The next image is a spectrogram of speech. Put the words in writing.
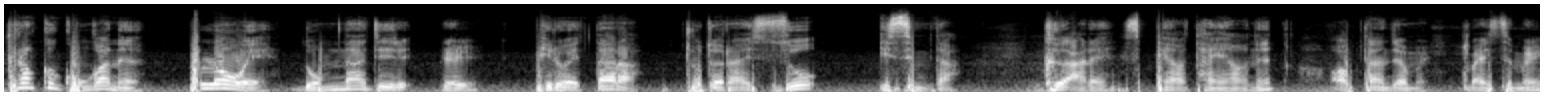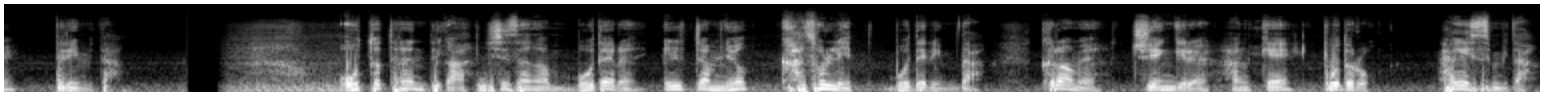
트렁크 공간은 플로어의 높낮이를 필요에 따라 조절할 수 있습니다. 그 아래 스페어 타이어는 없다는 점을 말씀을 드립니다. 오토 트렌드가 시승한 모델은 1.6 가솔린 모델입니다. 그러면 주행기를 함께 보도록 하겠습니다.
